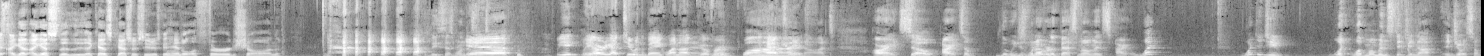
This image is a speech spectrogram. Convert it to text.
I, I guess I guess the, the I guess Castwave Studios can handle a third Sean. At least this one doesn't Yeah, talk. we, we already got two in the bank. Why not Yeah. go for a, a Why hat trick? not? All right. So, all right. So th- we just went over the best moments. All right. What? What did you? What? What moments did you not enjoy so?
